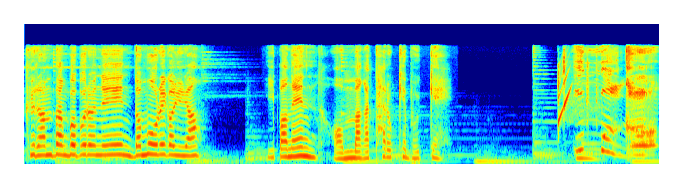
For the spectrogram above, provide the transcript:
그런 방법으로는 너무 오래 걸려. 이번엔 엄마가 탈옥해 볼게. 엄마가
